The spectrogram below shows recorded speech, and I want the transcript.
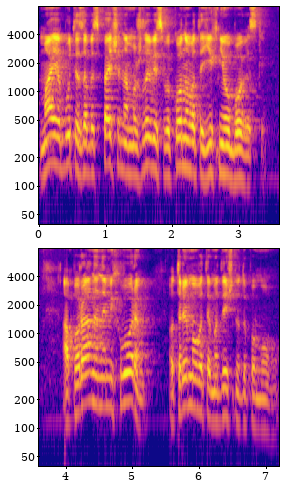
має бути забезпечена можливість виконувати їхні обов'язки, а пораненим і хворим отримувати медичну допомогу.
